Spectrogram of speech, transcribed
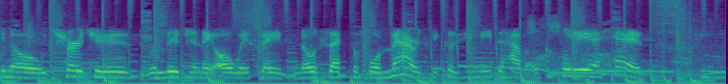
you know, churches, religion, they always say no sex before marriage because you need to have a clear head to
